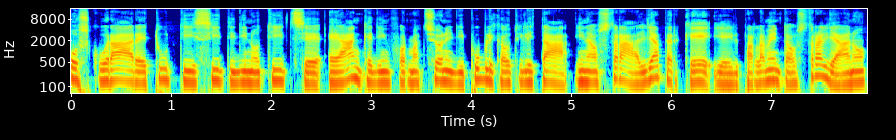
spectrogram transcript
oscurare tutti i siti di notizie e anche di informazioni di pubblica utilità in Australia perché il Parlamento australiano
